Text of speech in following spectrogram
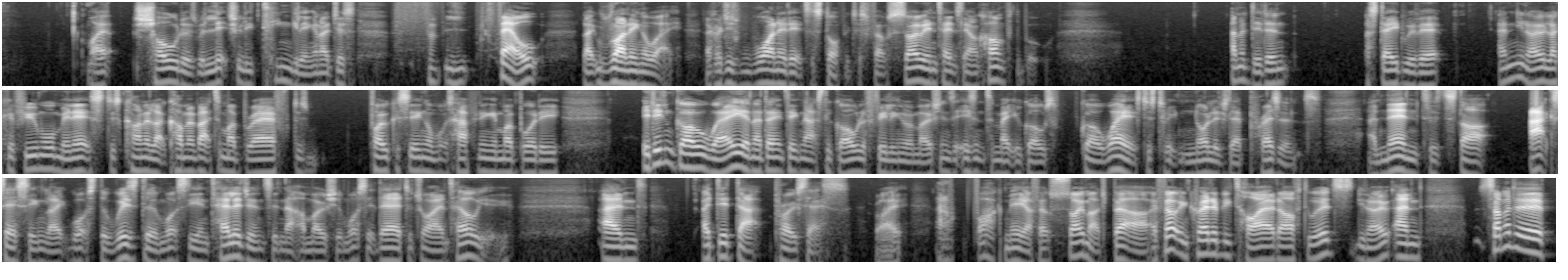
my shoulders were literally tingling, and I just f- felt like running away. Like I just wanted it to stop. It just felt so intensely uncomfortable and I didn't. I stayed with it. And, you know, like a few more minutes, just kind of like coming back to my breath, just focusing on what's happening in my body. It didn't go away, and I don't think that's the goal of feeling your emotions. It isn't to make your goals go away, it's just to acknowledge their presence and then to start accessing like what's the wisdom, what's the intelligence in that emotion, what's it there to try and tell you. And I did that process, right? Fuck me, I felt so much better. I felt incredibly tired afterwards, you know, and some of the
